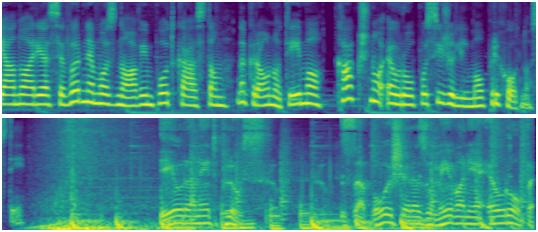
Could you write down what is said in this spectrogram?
Januarja se vrnemo z novim podkastom na krovno temo, kakšno Evropo si želimo v prihodnosti. Euronet Plus za boljše razumevanje Evrope.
